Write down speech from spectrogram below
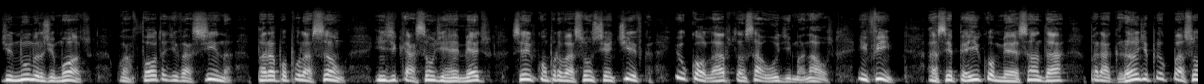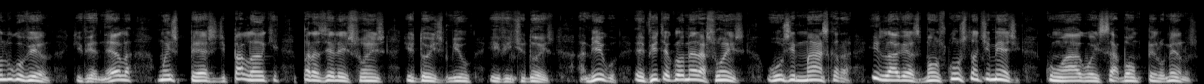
de números de mortos, com a falta de vacina para a população, indicação de remédios sem comprovação científica e o colapso da saúde em Manaus. Enfim, a CPI começa a andar para a grande preocupação do governo, que vê nela uma espécie de palanque para as eleições de 2022. Amigo, evite aglomerações, use máscara e lave as mãos constantemente, com água e sabão pelo menos.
